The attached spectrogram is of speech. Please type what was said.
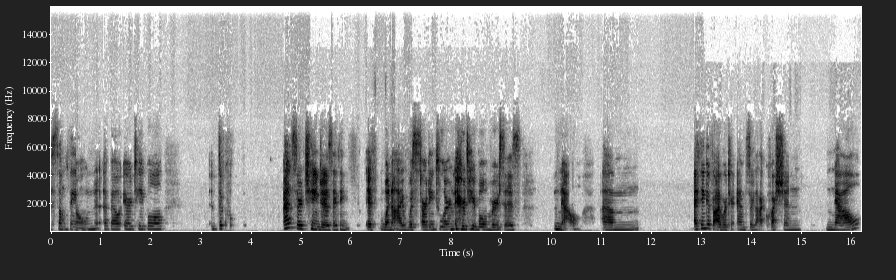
something known about Airtable, the answer changes. I think if when I was starting to learn Airtable versus now. Um, I think if I were to answer that question now,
